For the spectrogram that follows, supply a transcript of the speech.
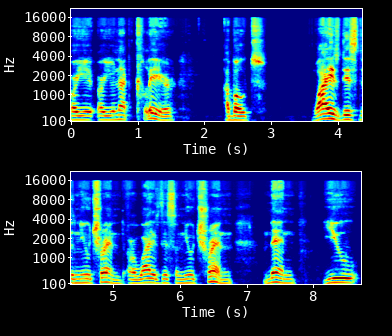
or you or you're not clear about why is this the new trend or why is this a new trend? Then you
